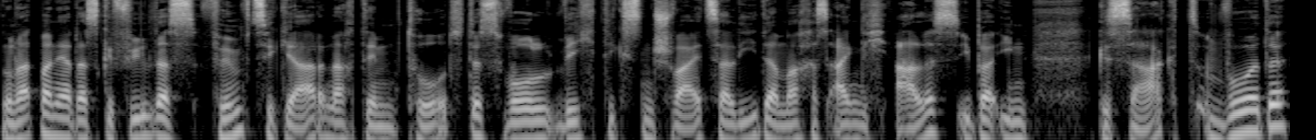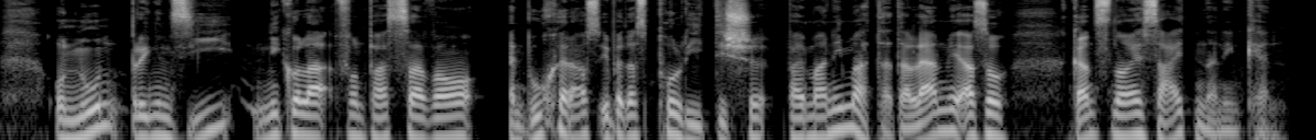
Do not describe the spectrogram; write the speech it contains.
Nun hat man ja das Gefühl, dass 50 Jahre nach dem Tod des wohl wichtigsten Schweizer Liedermachers eigentlich alles über ihn gesagt wurde. Und nun bringen Sie, Nicolas von Passavant, ein Buch heraus über das Politische bei Manimata. Da lernen wir also ganz neue Seiten an ihm kennen.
